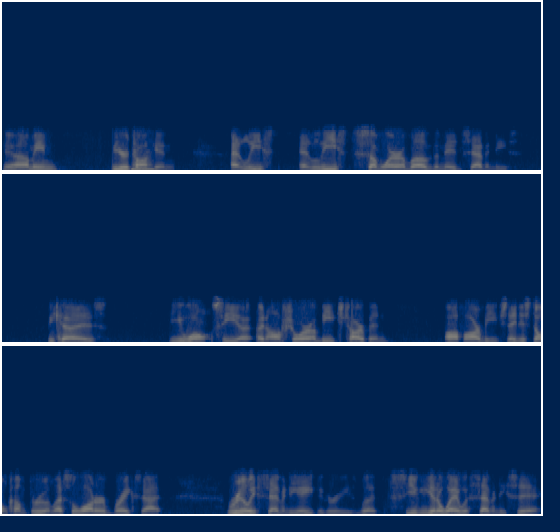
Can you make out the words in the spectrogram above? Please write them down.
Yeah, I mean, you're Mhm. talking at least at least somewhere above the mid 70s because you won't see a, an offshore a beach tarpon off our beach. They just don't come through unless the water breaks at really 78 degrees, but you can get away with 76.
